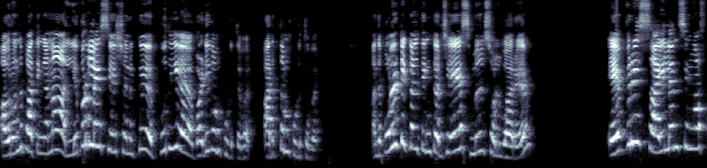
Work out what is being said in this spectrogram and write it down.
அவர் வந்து பாத்தீங்கன்னா லிபரலைசேஷனுக்கு புதிய வடிவம் கொடுத்தவர் அர்த்தம் கொடுத்தவர். அந்த பொலிட்டிக்கல் திங்கர் ஜேஎஸ் மில் சொல்வாரு every silencing of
